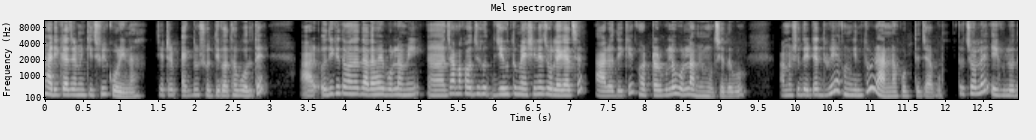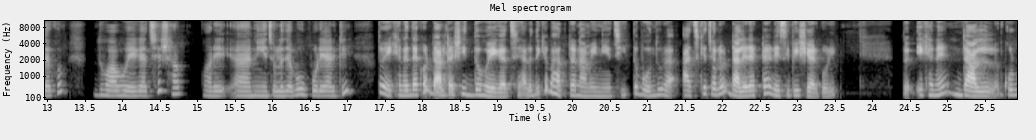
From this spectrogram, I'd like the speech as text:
ভারী কাজ আমি কিছুই করি না, যেটা একদম সত্যি কথা বলতে। আর ওদিকে তোমাদের দাদাভাই বলল, আমি জামা কাপড় যেহেতু যেহেতু মেশিনে চলে গেছে, আর ওদিকে ঘরটরগুলো বলল, আমি মুছে দেবো। আমি শুধু এটা ধুয়ে এখন কিন্তু রান্না করতে যাব। তো চলো, এগুলো দেখো, ধোয়া হয়ে গেছে সব, ঘরে নিয়ে চলে যাব উপরে আর কি। তো এখানে দেখো, ডালটা সিদ্ধ হয়ে গেছে, আর ওদিকে ভাতটা নামিয়ে নিয়েছি। তো বন্ধুরা, আজকে চলো ডালের একটা রেসিপি শেয়ার করি। তো এখানে ডাল করব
